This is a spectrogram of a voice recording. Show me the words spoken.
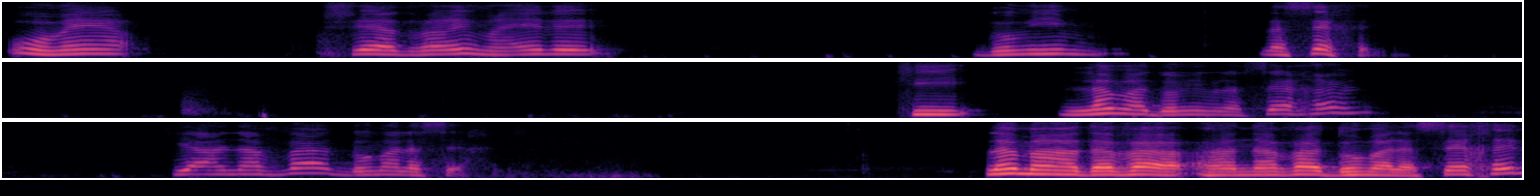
הוא אומר שהדברים האלה דומים לשכל. כי למה דומים לשכל? כי הענווה דומה לשכל. למה הענווה דומה לשכל?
